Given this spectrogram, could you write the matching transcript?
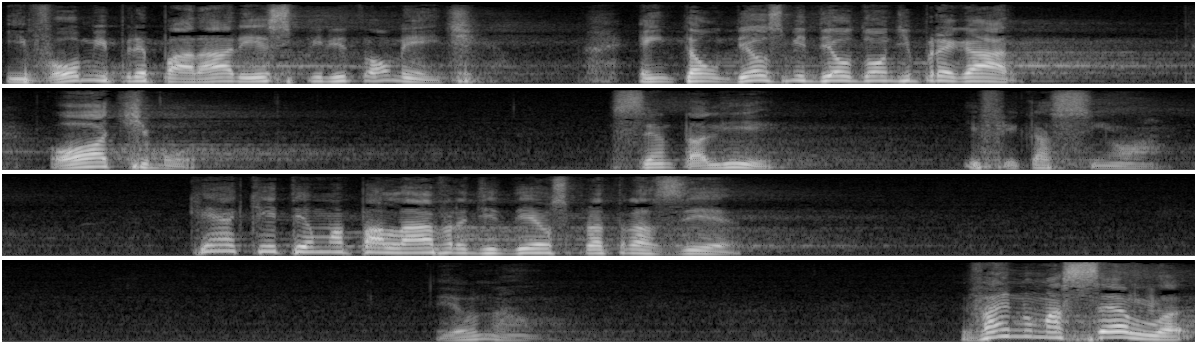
e vou me preparar espiritualmente. Então Deus me deu o dom de pregar. Ótimo. Senta ali e fica assim, ó. Quem aqui tem uma palavra de Deus para trazer? Eu não. Vai numa célula.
